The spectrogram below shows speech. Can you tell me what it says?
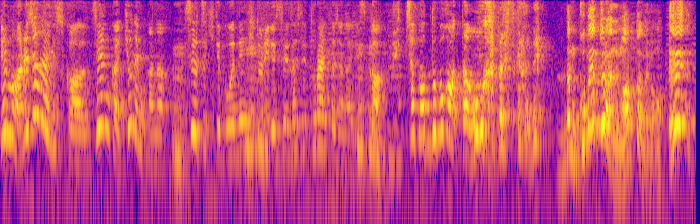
でもあれじゃないですか。前回去年かな、うん。スーツ着てこれで一人で正座して撮られたじゃないですか、うんめっちゃバッドボカった多かったですからね。でもコメント欄にもあったのよ。え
